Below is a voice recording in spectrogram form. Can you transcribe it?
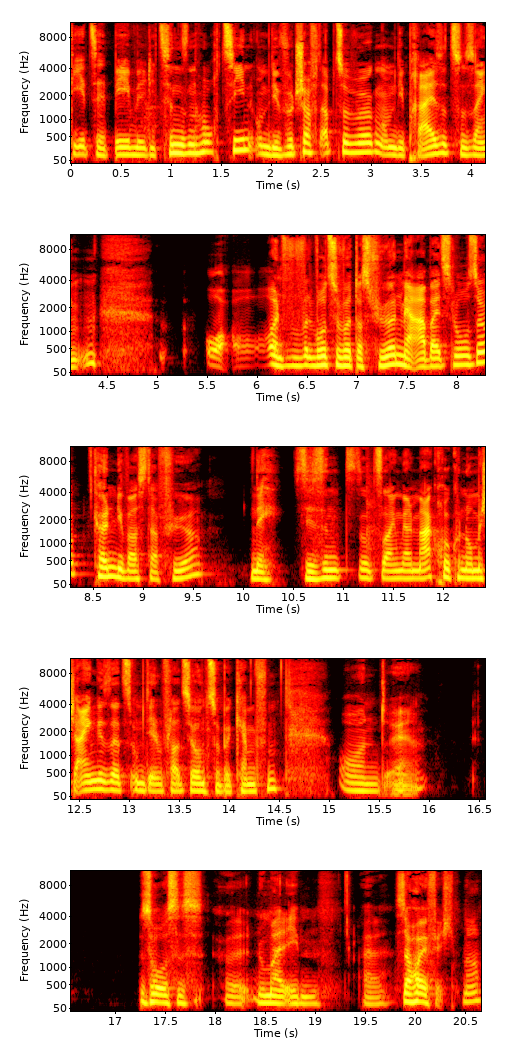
die EZB will die Zinsen hochziehen, um die Wirtschaft abzuwirken, um die Preise zu senken. Und wozu wird das führen? Mehr Arbeitslose? Können die was dafür? Nee, Sie sind sozusagen werden makroökonomisch eingesetzt, um die Inflation zu bekämpfen. Und äh, so ist es äh, nun mal eben äh, sehr häufig. Ne?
